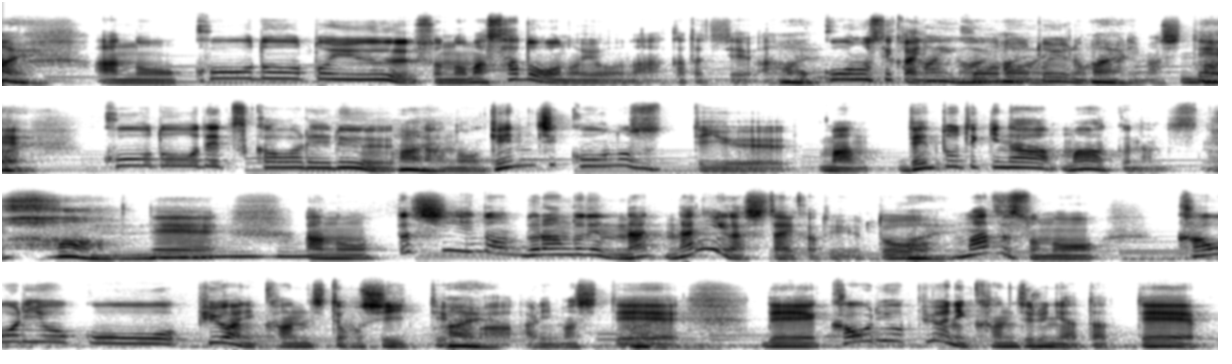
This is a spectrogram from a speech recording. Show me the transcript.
あの行動というその、まあ、茶道のような形であの、お香の世界に行動というのがありまして、行動で使われる、はい、あの源氏鴻図っていう、まあ、伝統的なマークなんですね。はあ、であの私のブランドでな何がしたいかというと、はい、まずその香りをこうピュアに感じてほしいっていうのがありまして、はい、で香りをピュアに感じるにあたって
